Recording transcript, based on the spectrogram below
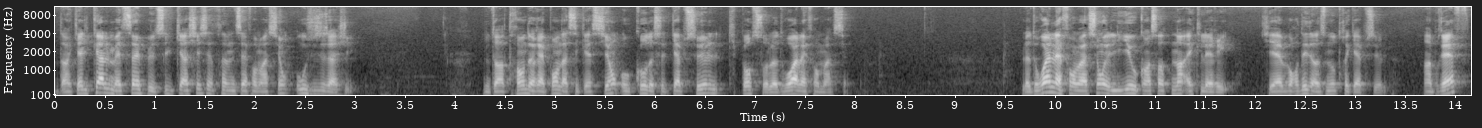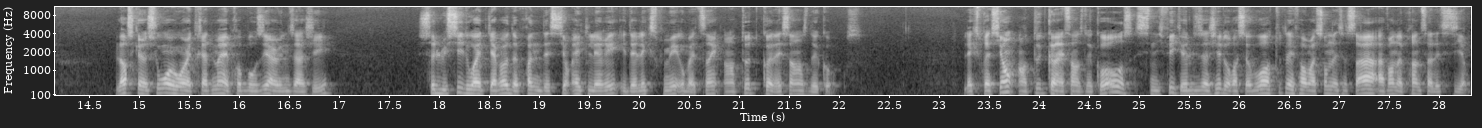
Dans quel cas le médecin peut-il cacher certaines informations aux usagers? Nous tenterons de répondre à ces questions au cours de cette capsule qui porte sur le droit à l'information. Le droit à l'information est lié au consentement éclairé, qui est abordé dans une autre capsule. En bref, lorsqu'un soin ou un traitement est proposé à un usager, celui-ci doit être capable de prendre une décision éclairée et de l'exprimer au médecin en toute connaissance de cause. L'expression en toute connaissance de cause signifie que l'usager doit recevoir toute l'information nécessaire avant de prendre sa décision.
